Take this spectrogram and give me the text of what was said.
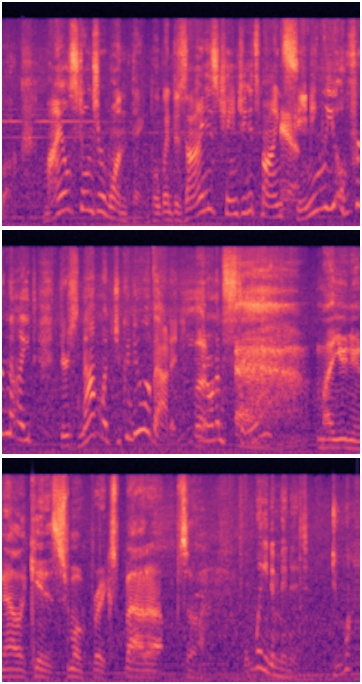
Look, milestones are one thing, but when design is changing its mind Yeah. seemingly overnight, there's not much you can do about it. You know what I'm saying? Ah, My union allocated smoke breaks about up, so. Wait a minute. Do I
